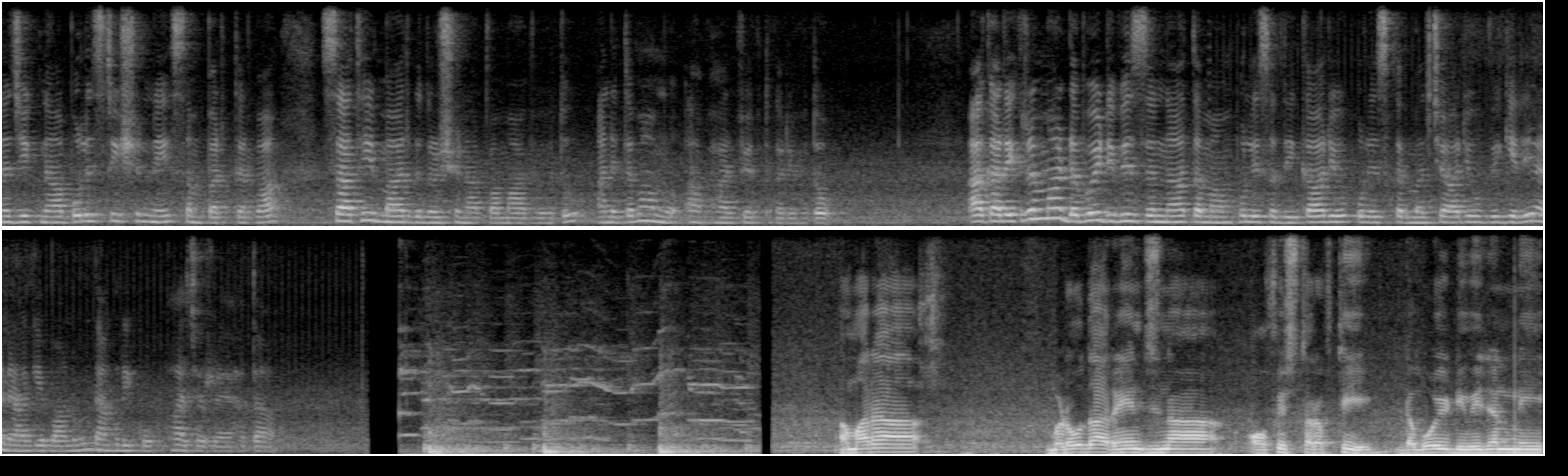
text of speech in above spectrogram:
નજીકના પોલીસ સ્ટેશનને સંપર્ક કરવા સાથે માર્ગદર્શન આપવામાં આવ્યું હતું અને તમામનો આભાર વ્યક્ત કર્યો હતો. આ કાર્યક્રમમાં ડભોઈ ડિવિઝનના તમામ પોલીસ અધિકારીઓ, પોલીસ કર્મચારીઓ વગેરે અને આગેવાનો, નાગરિકો હાજર રહ્યા હતા. અમારા બડોદા રેન્જના ઓફિસ તરફથી ડભોઈ ડિવિઝનની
